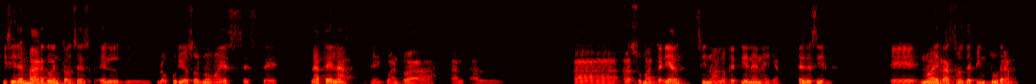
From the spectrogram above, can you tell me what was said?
Y sin embargo, entonces, el, lo curioso no es este, la tela en cuanto a, a, a, a, su material, sino a lo que tiene en ella. Es decir, eh, no hay rastros de pintura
